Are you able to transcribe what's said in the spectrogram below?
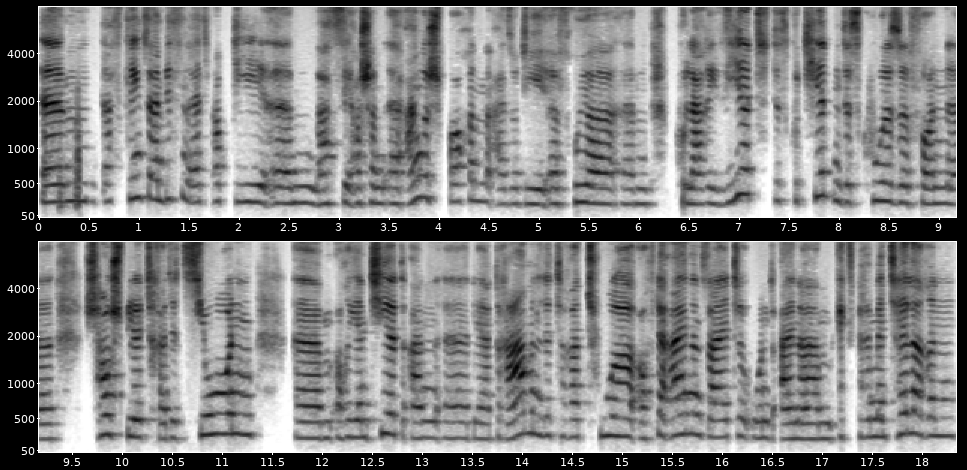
Ähm, das klingt so ein bisschen, als ob die, ähm, hast du ja auch schon äh, angesprochen, also die äh, früher ähm, polarisiert diskutierten Diskurse von äh, Schauspieltradition, ähm, orientiert an äh, der Dramenliteratur auf der einen Seite und einer experimentelleren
